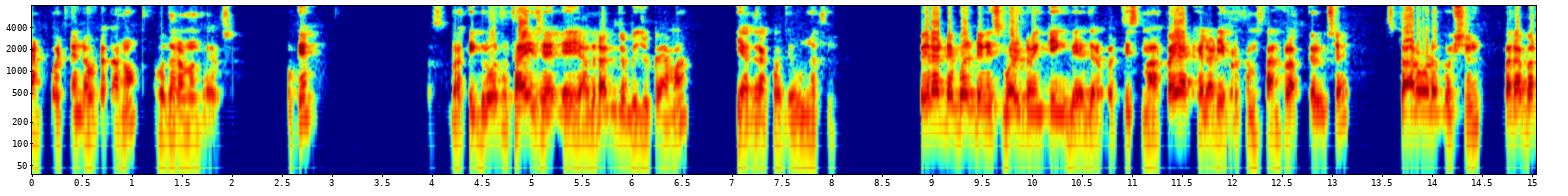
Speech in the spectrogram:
આઠ પોઈન્ટ નવ ટકાનો વધારો નોંધાયો છે. ઓકે બાકી ગ્રોથ થાય છે એ યાદ રાખજો. બીજું કંઈ આમાં યાદ રાખવા જેવું નથી. Para table tennis world ranking બે હજાર પચીસમાં કયા ખેલાડીએ પ્રથમ સ્થાન પ્રાપ્ત કર્યું છે? સ્ટાર વાળો ક્વેશ્ચન બરાબર?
